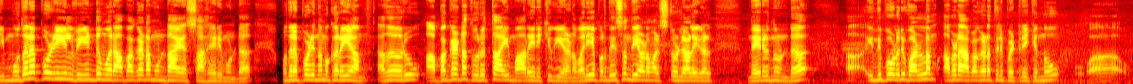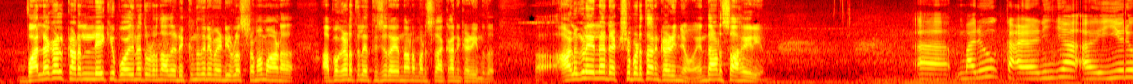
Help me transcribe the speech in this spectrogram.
ഈ മുതലപ്പുഴയിൽ വീണ്ടും ഒരു അപകടമുണ്ടായ സാഹചര്യമുണ്ട്. മുതലപ്പുഴ നമുക്കറിയാം അത് ഒരു അപകട തുരുത്തായി മാറിയിരിക്കുകയാണ്. വലിയ പ്രതിസന്ധി അവിടെ മത്സ്യത്തൊഴിലാളികൾ നേരുന്നുണ്ട് ഇന്നിപ്പോൾ ഒരു വള്ളം അവിടെ അപകടത്തിൽപ്പെട്ടിരിക്കുന്നു വലകൾ കടലിലേക്ക് പോയതിനെ തുടർന്ന് അത് എടുക്കുന്നതിന് വേണ്ടിയുള്ള ശ്രമമാണ് അപകടത്തിൽ എത്തിച്ചത് എന്നാണ് മനസ്സിലാക്കാൻ കഴിയുന്നത്. ആളുകളെല്ലാം രക്ഷപ്പെടുത്താൻ കഴിഞ്ഞോ? എന്താണ് സാഹചര്യം? മനു കഴിഞ്ഞ ഈ ഒരു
